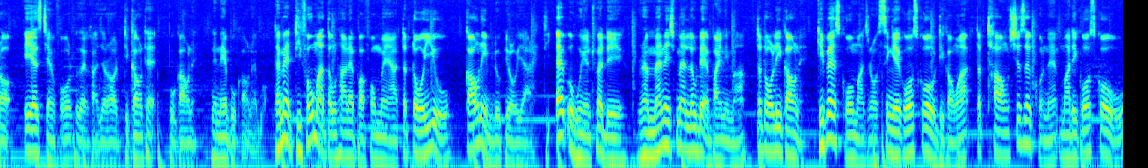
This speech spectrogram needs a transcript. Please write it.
တော့ AS Gen 4ဆိုတဲ့အခါကျတော့ဒီကောင်ထက်ပိုကောင်းတယ်နည်းနည်းပိုကောင်းတယ်ပေါ့ဒါပေမဲ့ဒီဖုန်းမှာတုံးထားတဲ့ performance ကတော်တော်ကြီးကိုကောင်းနေပြီလို့ပြောလို့ရတယ်ဒီ app အဝင်အထွက်တွေ RAM management လုပ်တဲ့အပိုင်းတွေမှာတော်တော်လေးကောင်းတယ် Geekbench score မှာကျွန်တော် single core score ကိုဒီကောင်က1089နဲ့ multi core score ကို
